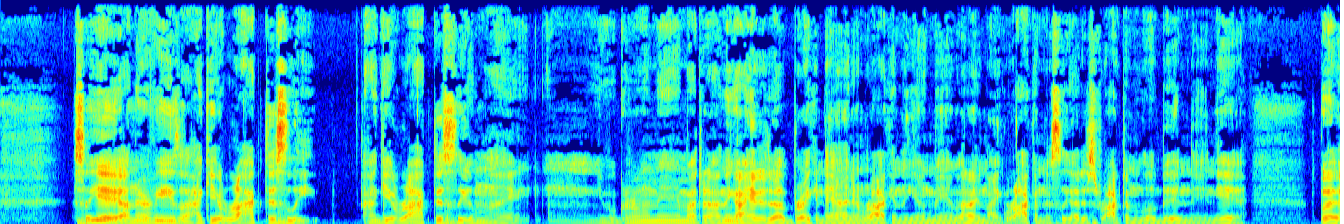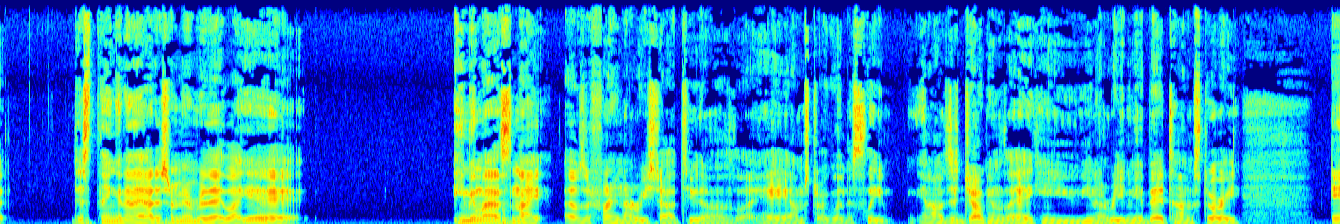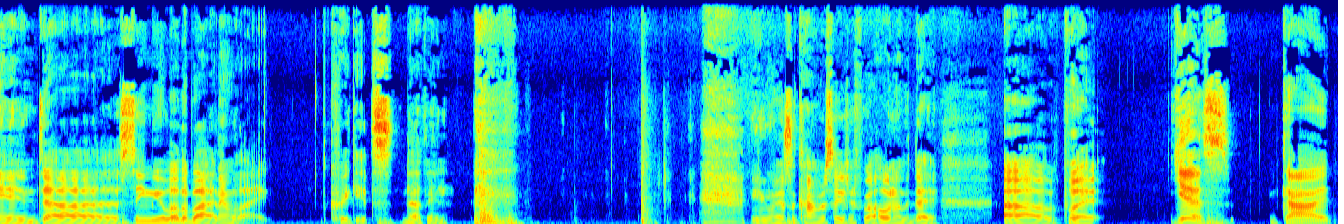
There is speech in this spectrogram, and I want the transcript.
So, yeah, I'll never forget. He's like, I get rocked to sleep. I get rocked to sleep. I'm like, you a grown man. But I think I ended up breaking down and rocking the young man, but I didn't like rock him to sleep. I just rocked him a little bit and then yeah. But just thinking of that, I just remember that, like, yeah. Even last night, I was a friend I reached out to. And I was like, hey, I'm struggling to sleep. And I was just joking. I was like, hey, can you, you know, read me a bedtime story and uh, sing me a lullaby? And they were like, crickets, nothing. anyway, that's a conversation for a whole nother day. Uh, but yes, God,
